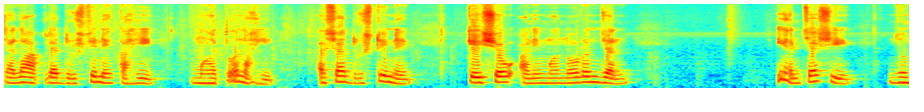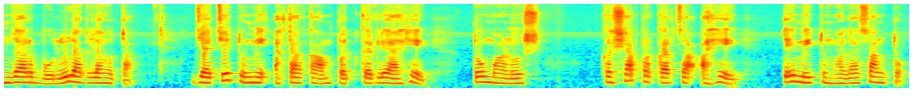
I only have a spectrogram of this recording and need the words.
त्याला आपल्या दृष्टीने काही महत्त्व नाही. अशा दृष्टीने केशव आणि मनोरंजन यांच्याशी झुंजार बोलू लागला होता. ज्याचे तुम्ही आता काम पत्करले आहे तो माणूस कशा प्रकारचा आहे ते मी तुम्हाला सांगतो.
